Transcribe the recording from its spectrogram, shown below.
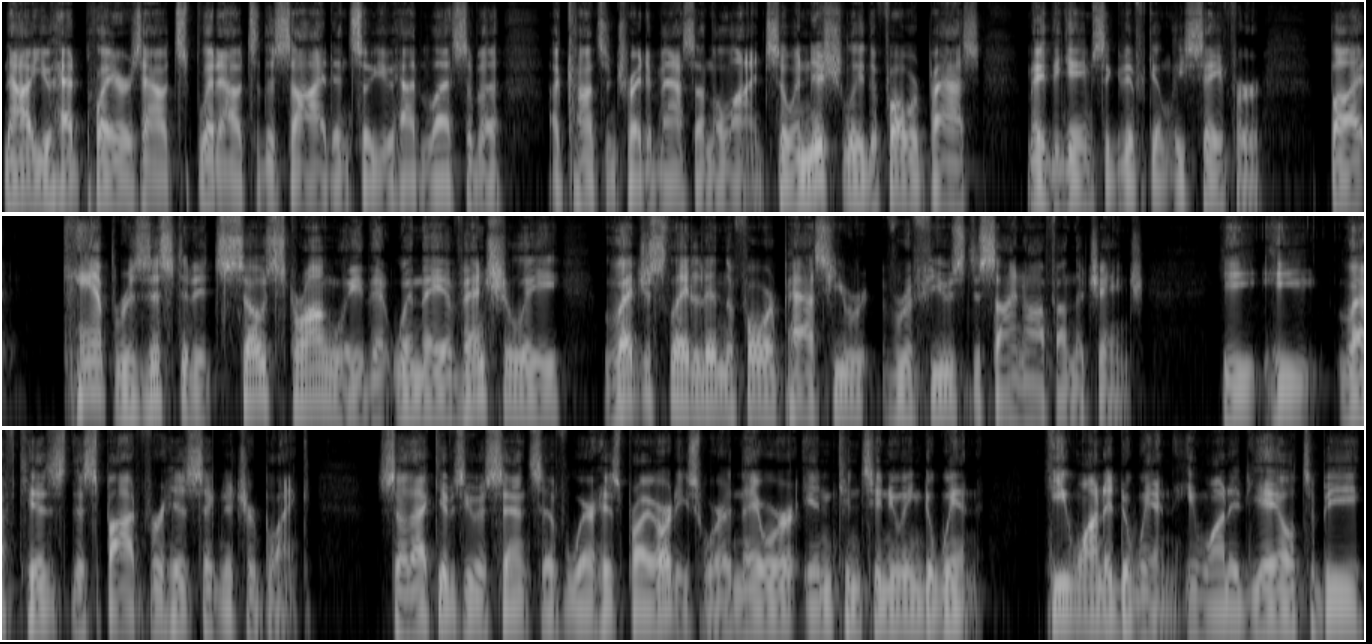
now you had players out, split out to the side, and so you had less of a, a concentrated mass on the line. So initially, the forward pass made the game significantly safer, but Camp resisted it so strongly that when they eventually legislated in the forward pass, he re- refused to sign off on the change. He he left his the spot for his signature blank. So that gives you a sense of where his priorities were, and they were in continuing to win. He wanted to win. He wanted Yale to be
